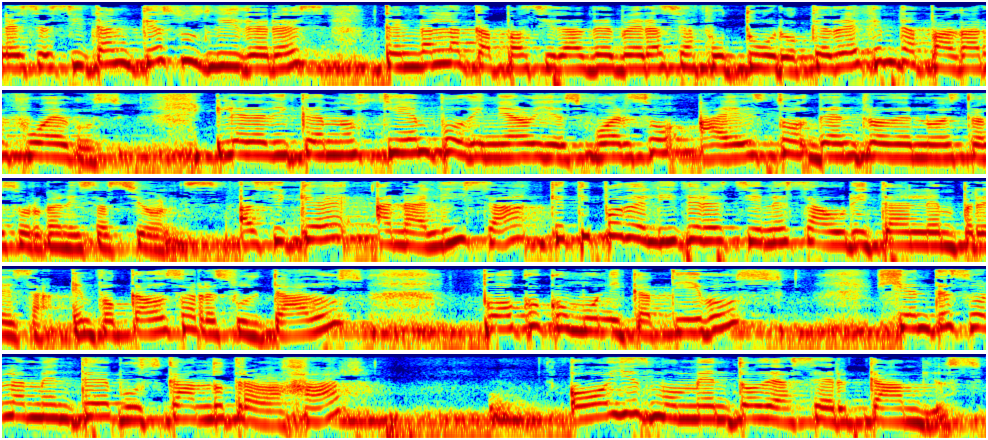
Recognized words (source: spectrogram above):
necesitan que sus líderes tengan la capacidad de ver hacia futuro, que dejen de apagar fuegos y le dediquemos tiempo, dinero y esfuerzo a esto dentro de nuestras organizaciones. Así que analiza qué tipo de líderes tienes ahorita en la empresa, enfocados a resultados, poco comunicativos, gente solamente buscando trabajar Hoy es momento de hacer cambios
